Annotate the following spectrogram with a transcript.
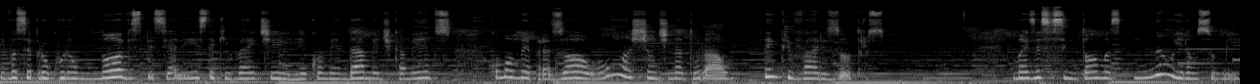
E você procura um novo especialista que vai te recomendar medicamentos como omeprazol ou um laxante natural, dentre vários outros. Mas esses sintomas não irão sumir,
